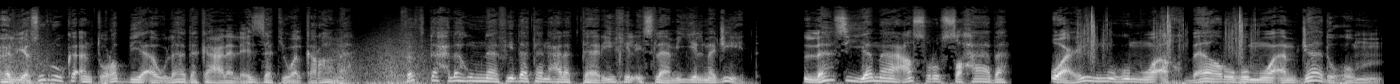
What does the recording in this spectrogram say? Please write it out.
هل يسرك أن تربي أولادك على العزة والكرامة؟ فافتح لهم نافذة على التاريخ الإسلامي المجيد. لا سيما عصر الصحابة وعلمهم وأخبارهم وأمجادهم.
